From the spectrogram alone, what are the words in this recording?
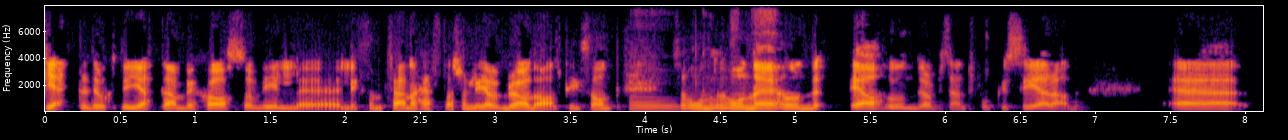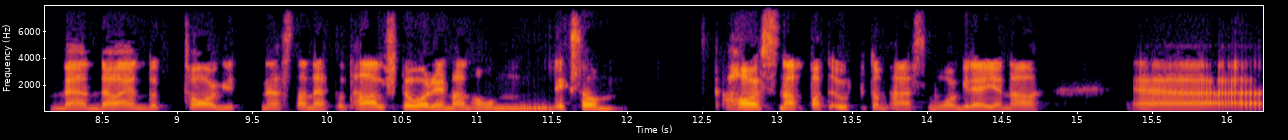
jätteduktig, jätteambitiös och vill liksom träna hästar som levebröd och allting sånt. Mm. Så hon, hon är 100, ja, 100% fokuserad. Eh, men det har ändå tagit nästan ett och ett halvt år innan hon liksom har snappat upp de här små grejerna eh,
